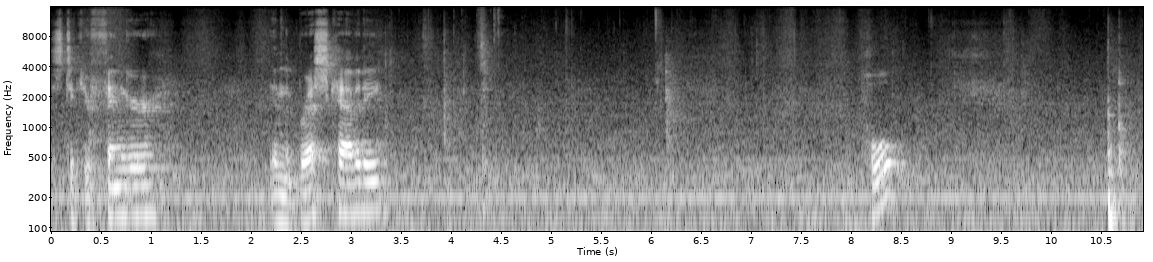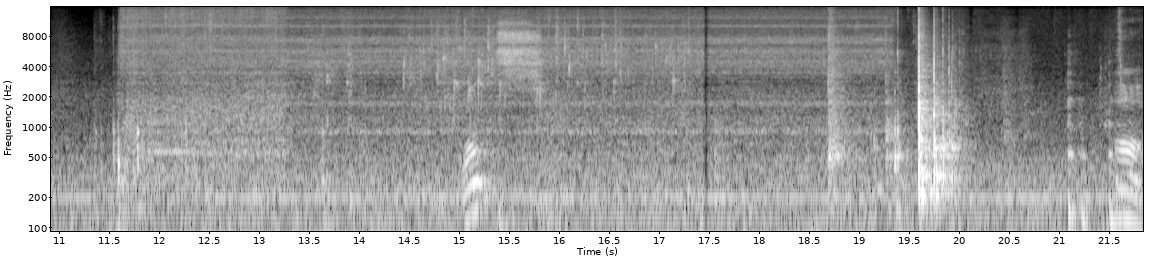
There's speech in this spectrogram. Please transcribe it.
Stick your finger in the breast cavity pull. And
